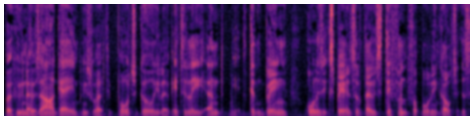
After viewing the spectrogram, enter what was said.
but who knows our game, who's worked in Portugal, you know, Italy, and can bring all his experience of those different footballing cultures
